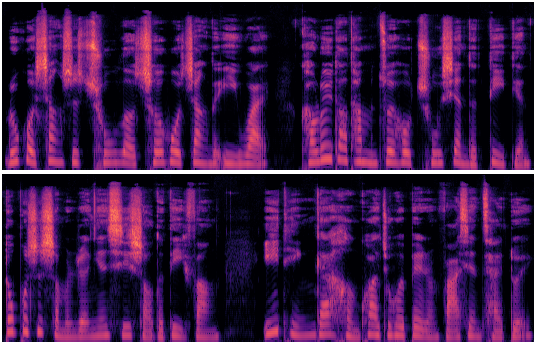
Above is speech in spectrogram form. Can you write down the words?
如果像是出了车祸这样的意外，考虑到他们最后出现的地点都不是什么人烟稀少的地方，遗体应该很快就会被人发现才对。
